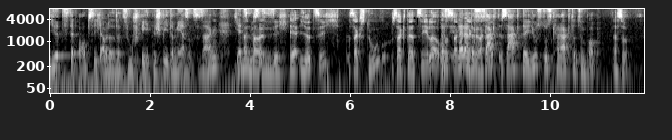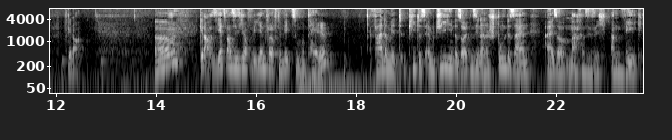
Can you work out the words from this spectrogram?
irrt der Bob sich, aber dazu spä später mehr sozusagen. Jetzt Moment, müssen sie sich. Er irrt sich, sagst du, sagt der Erzähler das, oder sagt nein, nein, der das Charakter? Sagt, sagt der Justus Charakter zum Bob. Ach so. Genau. Ähm, genau, also jetzt machen sie sich auf jeden Fall auf den Weg zum Hotel. Fahren damit Peters MG hin, da sollten sie in einer Stunde sein, also machen sie sich am Weg.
